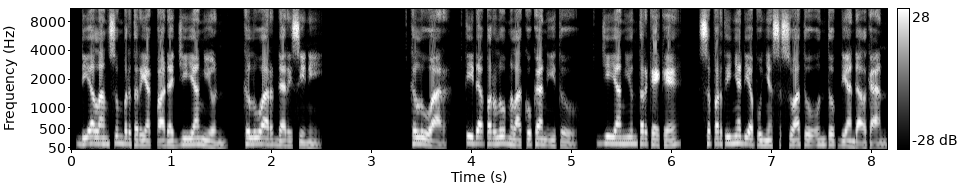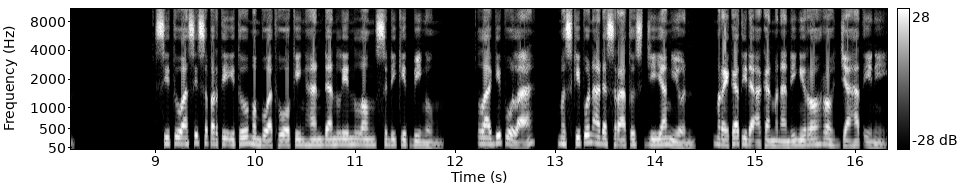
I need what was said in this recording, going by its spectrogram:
dia langsung berteriak pada Ji Yang Yun, keluar dari sini. Keluar, tidak perlu melakukan itu. Ji Yang Yun terkekeh, sepertinya dia punya sesuatu untuk diandalkan. Situasi seperti itu membuat Walking Han dan Lin Long sedikit bingung. Lagi pula, meskipun ada seratus Ji Yang Yun, mereka tidak akan menandingi roh-roh jahat ini.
